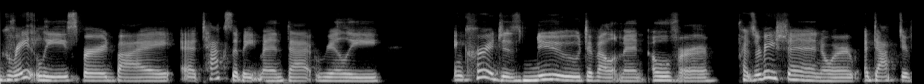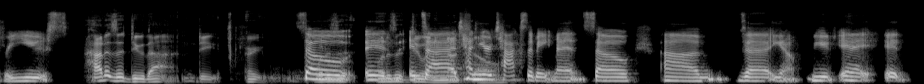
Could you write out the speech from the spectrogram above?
greatly spurred by a tax abatement that really encourages new development over preservation or adaptive reuse. How does it do that? Do you, are, So what is it, it it's a a ten year tax abatement. So um, the you know you, it, it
